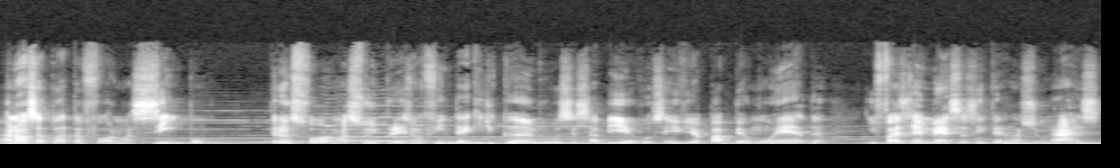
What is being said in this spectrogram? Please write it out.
A nossa plataforma Simple transforma a sua empresa em uma fintech de câmbio. Você sabia? Você envia papel moeda e faz remessas internacionais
